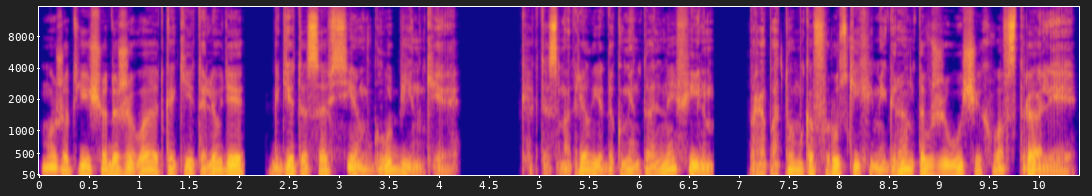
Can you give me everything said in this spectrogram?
Может, еще доживают какие-то люди где-то совсем в глубинке. Как-то смотрел я документальный фильм про потомков русских иммигрантов, живущих в Австралии,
